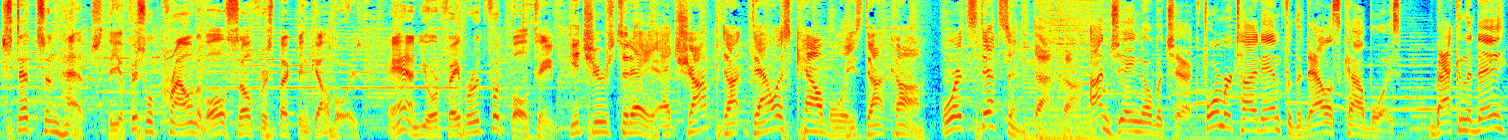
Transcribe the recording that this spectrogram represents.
Stetson hats, the official crown of all self respecting Cowboys, and your favorite football team. Get yours today at shop.dallascowboys.com or at stetson.com. I'm Jay Novacek, former tight end for the Dallas Cowboys. Back in the day,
